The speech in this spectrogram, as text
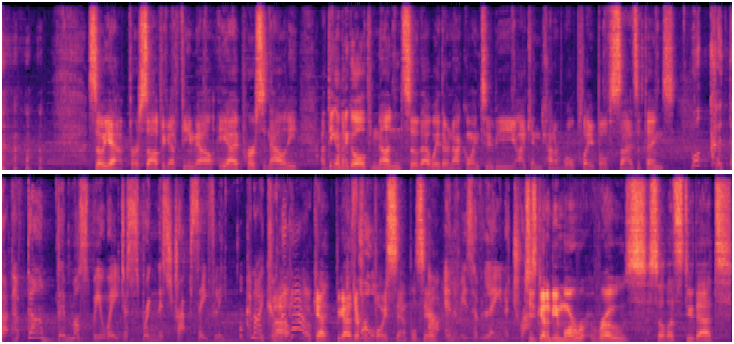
so yeah, first off, we got female AI personality. I think I'm gonna go with none, so that way they're not going to be. I can kind of role play both sides of things. What could that have done? There must be a way to spring this trap safely. What can I cook? Wow. Okay, we got different voice samples here. Our enemies have lain a trap. She's gonna be more Rose, so let's do that.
